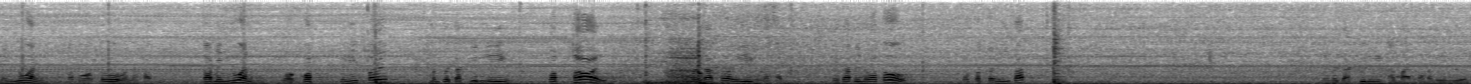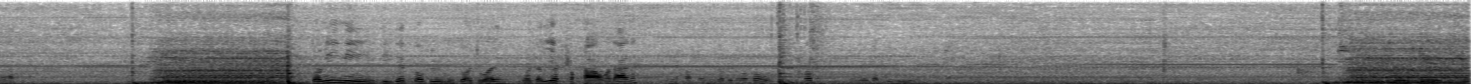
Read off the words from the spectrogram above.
เมนนวลกับออโต้นะครับ ถ้าเมนนวลเรากดตัวนี้ปึ๊บมันก็จะขึ้นเองกดถ้อยมันก็จะถ้อยเองนะครับแต่ถ้าเป็นออโต้เรากดตัวนี้ปั๊บมันก็จะขึ้นสมารถของมันเองเลยนะครับ ตัวนี้มีตีเด็ดก็คือมีตัวช่วยเราจะเรียกกับขาก็ได้นะนะครับอันจะเป็นออโต้ก็มีแบบที่ดีโอเคมี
